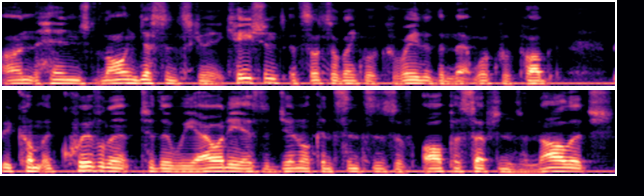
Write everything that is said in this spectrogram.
unhinged long distance communications. If such a link were created, the network would probably become equivalent to the reality as the general consensus of all perceptions and knowledge.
